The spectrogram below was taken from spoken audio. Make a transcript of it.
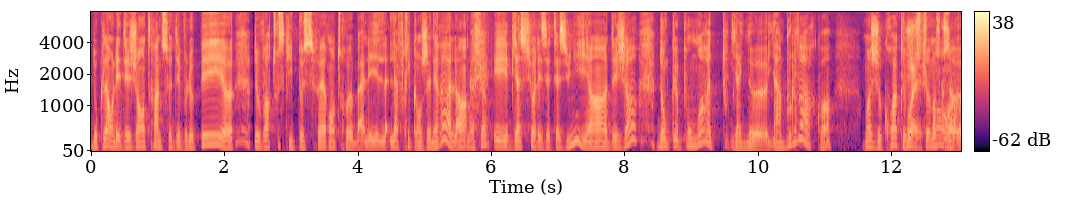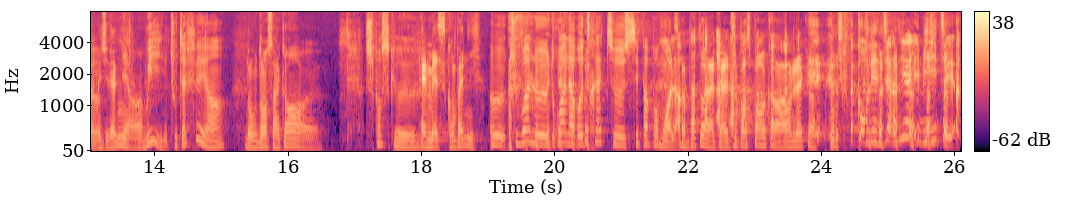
Donc là, on est déjà en train de se développer, euh, de voir tout ce qui peut se faire entre bah, l'Afrique en général. Hein, Bien sûr. et bien sûr les États-Unis hein, déjà. Donc euh, pour moi, il y, y a un boulevard quoi. Moi je crois que Ouais, je justement. pense que c'est un vrai euh, métier d'avenir. hein. Oui, tout à fait. Hein. Donc dans 5 ans, euh, Je pense que MS Compagnie. euh, tu vois le droit à la retraite, euh, c'est pas pour moi là. C'est pas pour toi, là, t'y- t'y penses pas encore, hein, on est d'accord. Je crois qu'on est le dernier à les militer.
